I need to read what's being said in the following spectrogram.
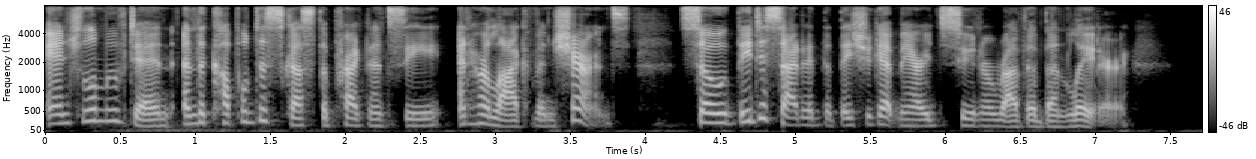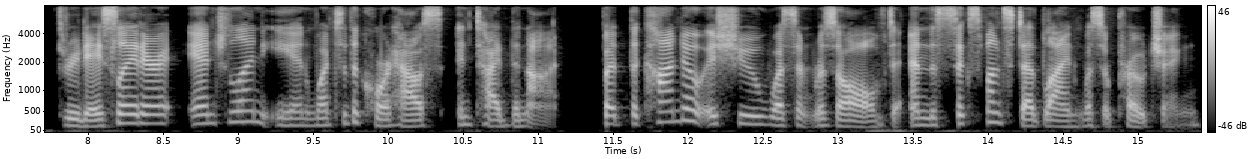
Angela moved in and the couple discussed the pregnancy and her lack of insurance. So they decided that they should get married sooner rather than later. Three days later, Angela and Ian went to the courthouse and tied the knot. But the condo issue wasn't resolved, and the six months deadline was approaching.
